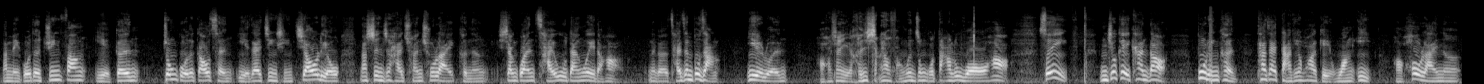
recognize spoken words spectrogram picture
那美国的军方也跟中国的高层也在进行交流，那甚至还传出来，可能相关财务单位的哈，那个财政部长叶伦，好像也很想要访问中国大陆哦，哈，所以你就可以看到布林肯他在打电话给王毅，好，后来呢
